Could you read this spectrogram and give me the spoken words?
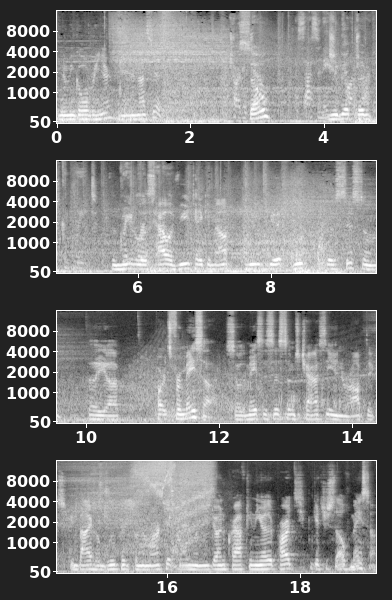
and then we go over here, and that's it. Target So, you get the-. The needless Halavi take him out. You get the system, the uh, parts for Mesa. So the Mesa systems, chassis, and her optics. You can buy her blueprint from the market, and when you're done crafting the other parts, you can get yourself Mesa.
